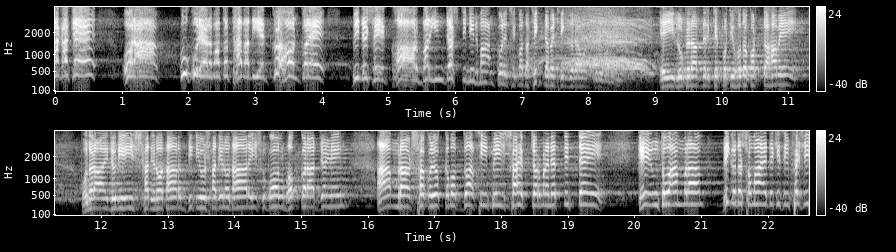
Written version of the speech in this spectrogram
টাকাকে ওরা কুকুরের মতো থাবা দিয়ে গ্রহণ করে বিদেশে ঘর, বাড়ি ইন্ডাস্ট্রি নির্মাণ করেছে। কথা ঠিক না ঠিক জোরে আওয়াজ করে বলুন। এই লুটেরারদেরকে প্রতিহত করতে হবে। পুনরায় যদি এই স্বাধীনতার, দ্বিতীয় স্বাধীনতার এই সুফল ভোগ করার জন্য আমরা সকলে ঐক্যবদ্ধ আছি, পীর সাহেব চরমানের নেতৃত্বে, কিন্তু আমরা বিগত সময়ে দেখেছি ফেসি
